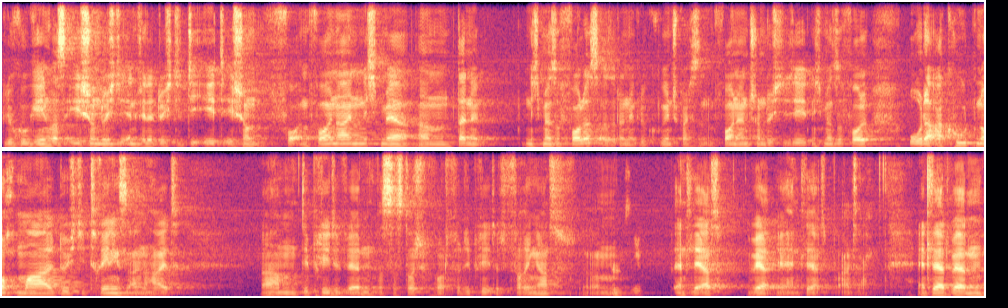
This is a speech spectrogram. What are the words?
Glykogen, was eh schon durch die, entweder durch die Diät eh schon vor, im Vorhinein nicht mehr ähm, deine nicht mehr so voll ist, also deine Glykogenspeicher sind im Vorhinein schon durch die Diät nicht mehr so voll, oder akut nochmal durch die Trainingseinheit ähm, depleted werden, was ist das deutsche Wort für depleted, verringert, ähm, entleert, wer, ja, entleert, Alter, entleert werden,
